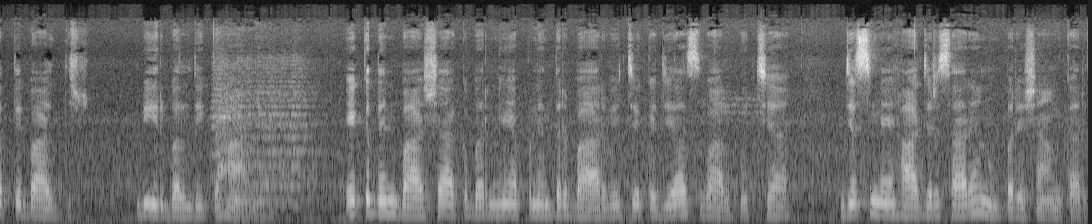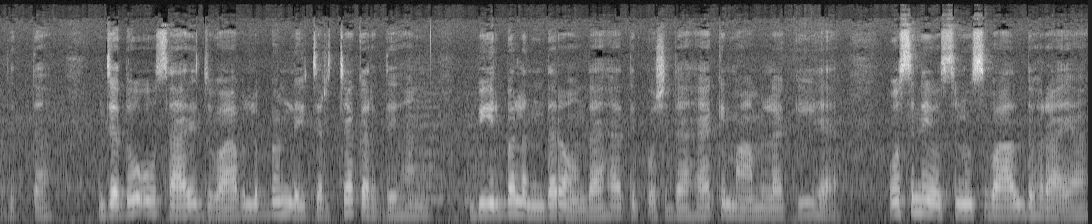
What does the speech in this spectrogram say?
ਅਤੇ ਬਾਦਸ਼ ਬੀਰਬਲ ਦੀ ਕਹਾਣੀ। ਇੱਕ ਦਿਨ ਬਾਦਸ਼ਾਹ ਅਕਬਰ ਨੇ ਆਪਣੇ ਦਰਬਾਰ ਵਿੱਚ ਇੱਕ ਅਜਿਹਾ ਸਵਾਲ ਪੁੱਛਿਆ, ਜਿਸ ਨੇ ਹਾਜ਼ਰ ਸਾਰਿਆਂ ਨੂੰ ਪਰੇਸ਼ਾਨ ਕਰ ਦਿੱਤਾ। ਜਦੋਂ ਉਹ ਸਾਰੇ ਜਵਾਬ ਲੱਭਣ ਲਈ ਚਰਚਾ ਕਰਦੇ ਹਨ, ਬੀਰਬਲ ਅੰਦਰ ਆਉਂਦਾ ਹੈ ਤੇ ਪੁੱਛਦਾ ਹੈ ਕਿ ਮਾਮਲਾ ਕੀ ਹੈ। ਉਸ ਨੇ ਉਸ ਨੂੰ ਸਵਾਲ ਦੁਹਰਾਇਆ,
